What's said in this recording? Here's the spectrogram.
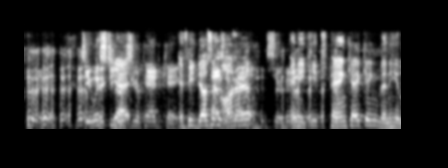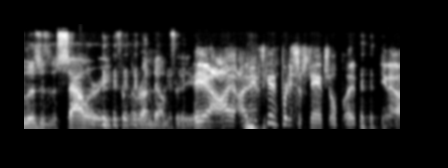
do you wish to Yeah, use your pancake? If he doesn't That's honor it answer. and he keeps pancaking, then he loses the salary from the rundown for the year. yeah, I, I mean it's getting pretty substantial, but you know,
